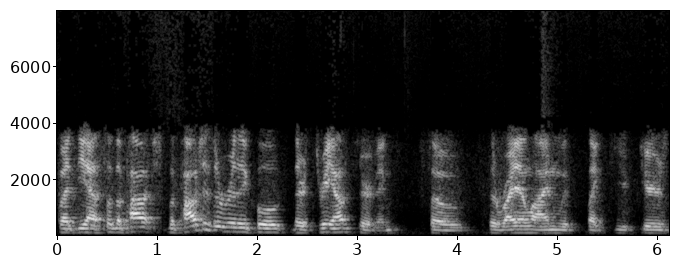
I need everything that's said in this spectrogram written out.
but yeah, so the pouch, the pouches are really cool. They're three ounce servings, so they're right in line with like your, your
